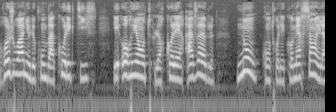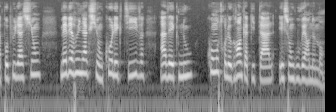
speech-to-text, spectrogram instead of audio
rejoignent le combat collectif et orientent leur colère aveugle non contre les commerçants et la population, mais vers une action collective avec nous contre le grand capital et son gouvernement.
